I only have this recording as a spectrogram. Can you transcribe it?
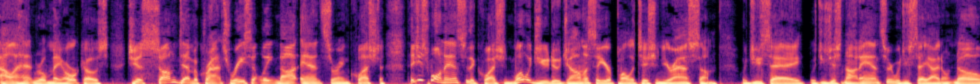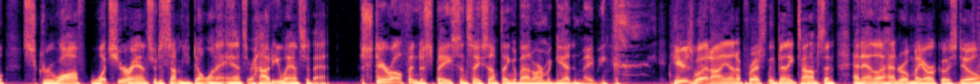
Alejandro Mayorkas. Just some Democrats recently not answering question. They just won't answer the question. What would you do, John? Let's say you're a politician. You're asked some. Would you say? Would you just not answer? Would you say I don't know? Screw off. What's your answer to something you don't want to answer? How do you answer that? Stare off into space and say something about Armageddon, maybe. Here's what Ayanna Pressley, Bennie Thompson, and Alejandro Mayorkas do.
